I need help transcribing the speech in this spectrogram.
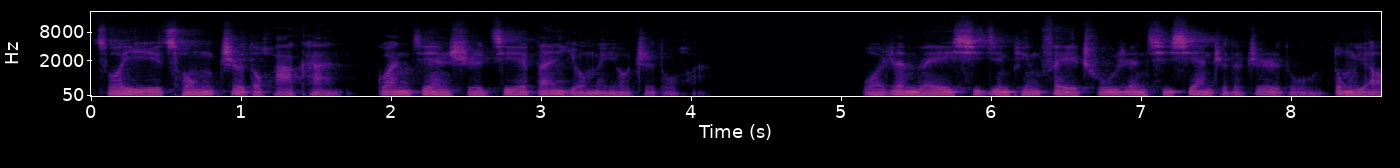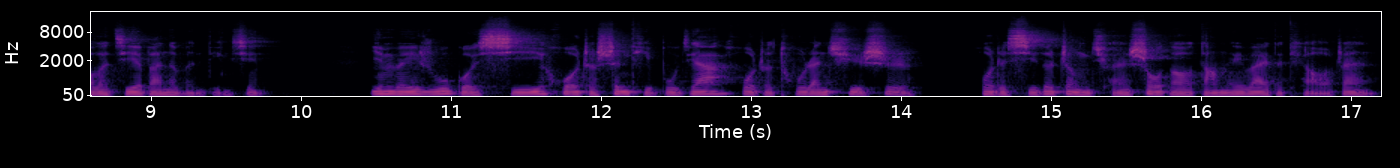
所以从制度化看，关键是接班有没有制度化。我认为习近平废除任期限制的制度，动摇了接班的稳定性。因为如果习或者身体不佳，或者突然去世，或者习的政权受到党内外的挑战，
